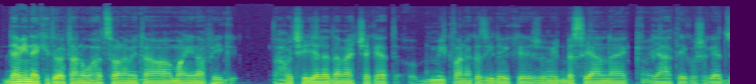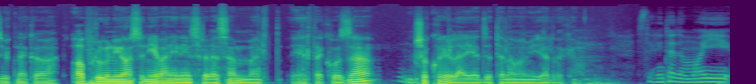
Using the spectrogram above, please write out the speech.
De mindenkitől tanulhatsz valamit a mai napig ahogy figyeled a meccseket, mik vannak az időkérésben, mit beszélnek játékosok, edzőknek a apró nüansz, nyilván én észreveszem, mert értek hozzá, és akkor én lejegyzetelem, ami érdekel. Szerinted a mai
